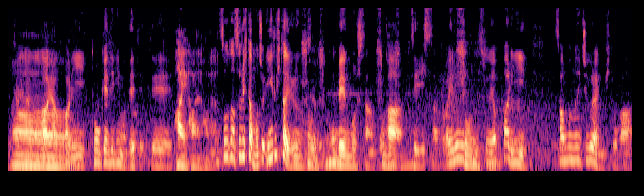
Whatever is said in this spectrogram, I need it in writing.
みたいなのがやっぱり統計的にも出ててはいはいはい。相談する人はもちろんいる人はいるんですよ。ね。弁護士さんとか税理士さんとかいるんですけどね。やっぱり3分の1ぐらいの人が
